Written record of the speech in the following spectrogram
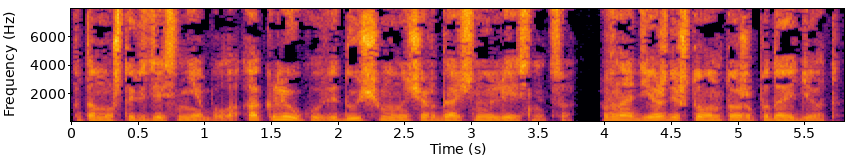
потому что их здесь не было, а к люку, ведущему на чердачную лестницу, в надежде, что он тоже подойдет.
